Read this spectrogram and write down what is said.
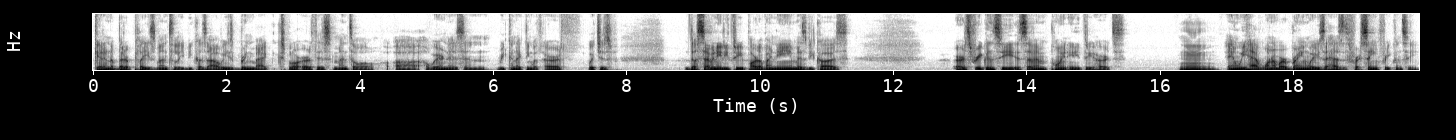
get in a better place mentally because I always bring back explore earth is mental uh, awareness and reconnecting with earth which is the 783 part of my name is because earth's frequency is 7.83 hertz. Mm. and we have one of our brain waves that has the same frequency.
